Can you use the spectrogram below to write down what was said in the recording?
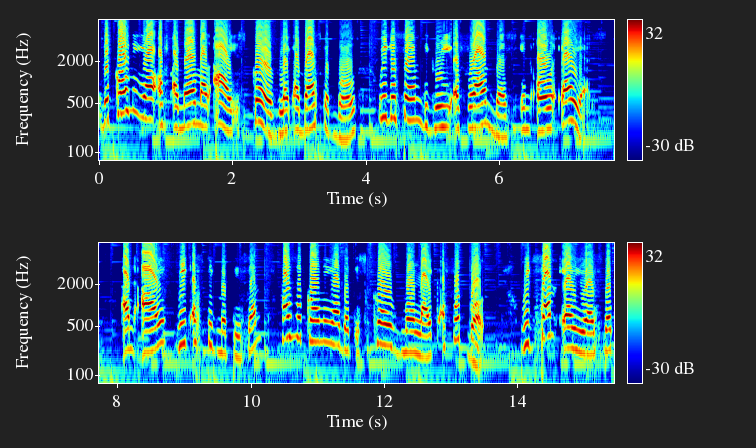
The cornea of a normal eye is curved like a basketball with the same degree of roundness in all areas. An eye with astigmatism has a cornea that is curved more like a football, with some areas that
